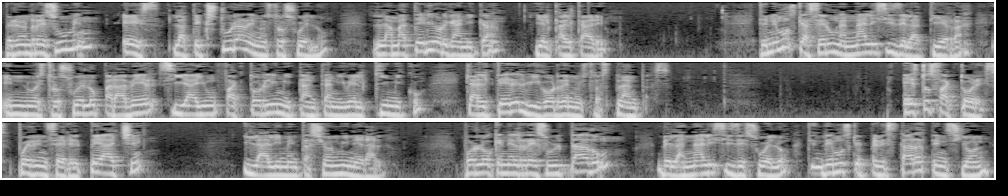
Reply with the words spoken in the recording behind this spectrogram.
pero en resumen es la textura de nuestro suelo, la materia orgánica y el calcáreo. Tenemos que hacer un análisis de la tierra en nuestro suelo para ver si hay un factor limitante a nivel químico que altere el vigor de nuestras plantas. Estos factores pueden ser el pH, y la alimentación mineral. Por lo que en el resultado del análisis de suelo tendremos que prestar atención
